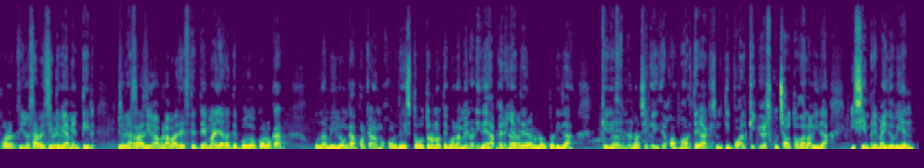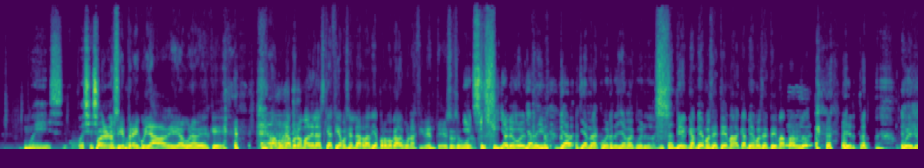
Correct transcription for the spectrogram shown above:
bueno, si no sabes si te voy a mentir. Yo en la radio hablaba de este tema y ahora te puedo colocar una milonga porque a lo mejor de esto otro no tengo la menor idea, pero ya te dan una autoridad que dice, no, no, si lo dice Juanma Ortega, que es un tipo al que yo he escuchado toda la vida y siempre me ha ido bien. Pues, pues eso. Bueno, no siempre hay cuidado, ¿eh? alguna vez que alguna broma de las que hacíamos en la radio ha provocado algún accidente, eso seguro. Sí, sí, ya, me, ya, me acuerdo, ya me acuerdo. Bien, cambiamos de tema, cambiamos de tema, Pablo. Cierto. Bueno,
